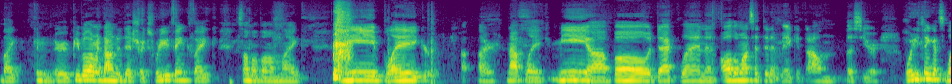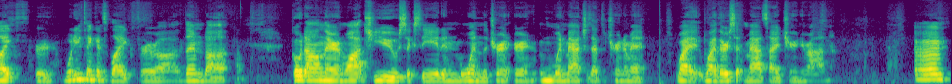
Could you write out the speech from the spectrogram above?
like can or people that went down to districts? What do you think? Like some of them, like me, Blake, or, or not Blake, me, uh, Bo, Declan, and all the ones that didn't make it down this year. What do you think it's like, or what do you think it's like for uh, them to go down there and watch you succeed and win the turn win matches at the tournament? Why why they're sitting mad side cheering you on? Um,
